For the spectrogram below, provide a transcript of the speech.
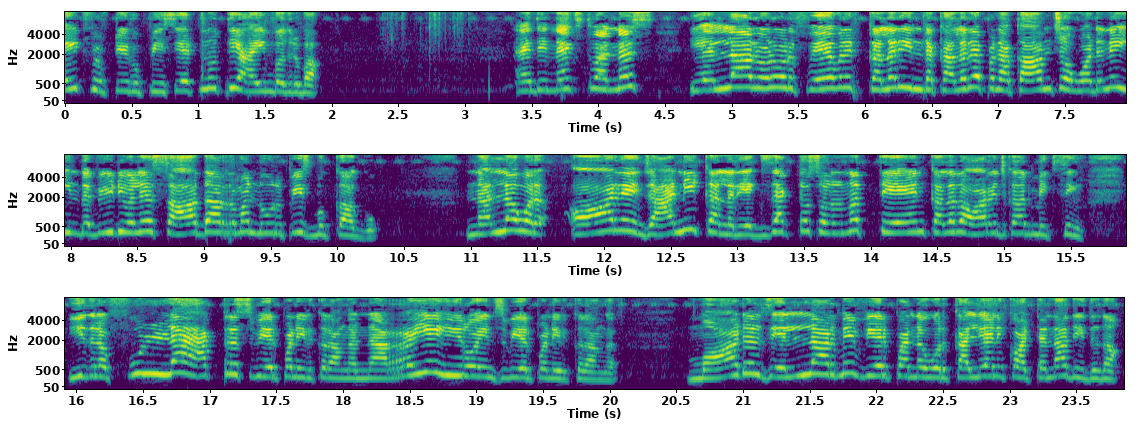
eight fifty rupees எட்நூத்தி ஐம்பது ரூபாய் and the next one is எல்லாரோட ஒரு ஃபேவரட் கலர் இந்த கலரை இப்ப நான் காமிச்ச உடனே இந்த வீடியோலயே சாதாரணமா நூறு பீஸ் புக் ஆகும். நல்ல ஒரு ஆரஞ்சு அனி கலர் எக்ஸாக்டா சொல்லணும்னா தேன் கலர் ஆரஞ்சு கலர் மிக்சிங் இதுல ஃபுல்லா ஆக்ட்ரஸ் வியர் பண்ணிருக்கிறாங்க நிறைய ஹீரோயின்ஸ் வியர் பண்ணிருக்கிறாங்க மாடல்ஸ் எல்லாருமே வியர் பண்ண ஒரு கல்யாணி காட்டன் அது இதுதான்.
